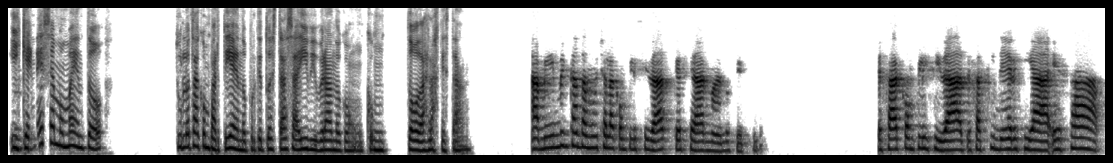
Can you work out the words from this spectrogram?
y que en ese momento tú lo estás compartiendo porque tú estás ahí vibrando con, con todas las que están. A mí me encanta mucho la complicidad que se arma en los círculos. Esa complicidad, esa sinergia, esa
